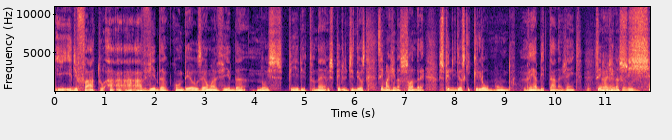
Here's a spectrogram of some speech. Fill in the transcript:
e, e de fato, a, a, a vida com Deus é uma vida no Espírito, né? O Espírito de Deus. Você imagina só, André? O Espírito de Deus que criou o mundo vem habitar na gente. Você imagina, é. Suzy?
